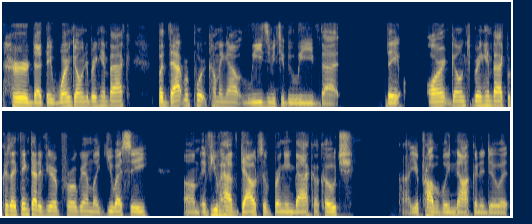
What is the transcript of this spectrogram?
heard that they weren't going to bring him back. But that report coming out leads me to believe that they aren't going to bring him back because I think that if you're a program like USC, um, if you have doubts of bringing back a coach, uh, you're probably not going to do it.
